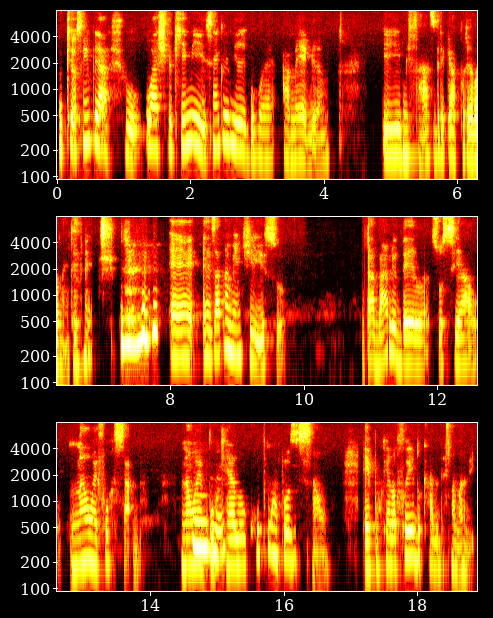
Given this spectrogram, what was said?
o que eu sempre acho, eu acho que o que me, sempre me ligou é a Megan e me faz brigar por ela na internet. É exatamente isso. O trabalho dela social não é forçado. Não é Uhum. porque ela ocupa uma posição. É porque ela foi educada dessa maneira.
